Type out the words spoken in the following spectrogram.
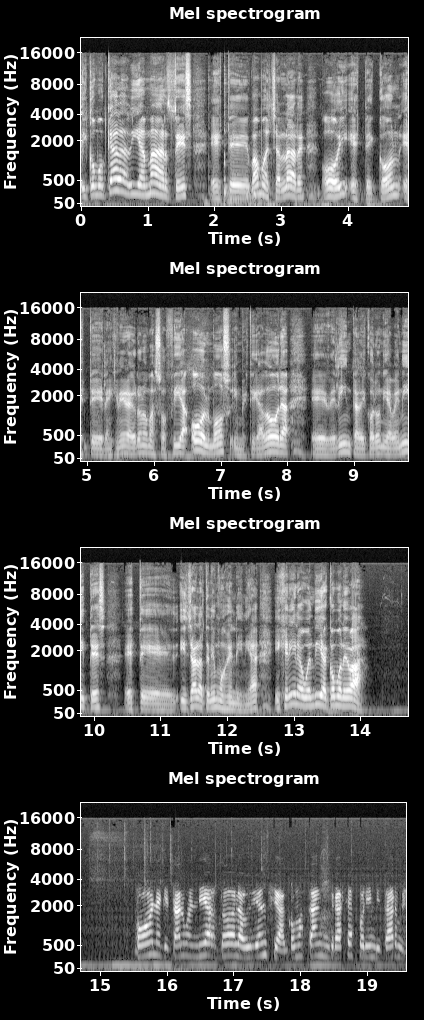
Y como cada día martes, este, vamos a charlar hoy este, con este, la ingeniera agrónoma Sofía Olmos, investigadora eh, del INTA de Colonia Benítez, este, y ya la tenemos en línea. Ingeniera, buen día, ¿cómo le va? Hola, ¿qué tal? Buen día a toda la audiencia. ¿Cómo están? Gracias por invitarme.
